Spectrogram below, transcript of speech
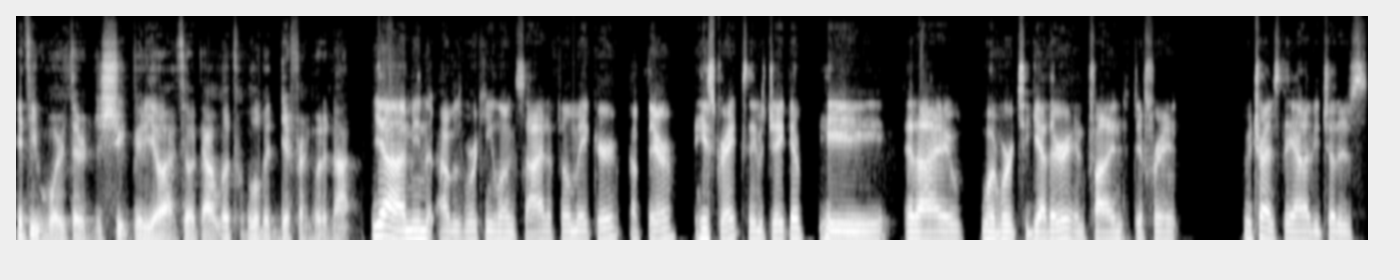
if you were there to shoot video, I feel like that would look a little bit different, would it not? Yeah, I mean, I was working alongside a filmmaker up there. He's great. His name is Jacob. He and I would work together and find different. We try and stay out of each other's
